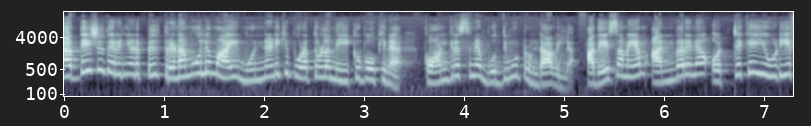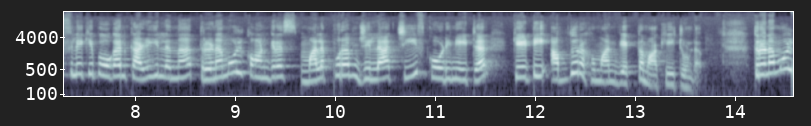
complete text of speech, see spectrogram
തദ്ദേശ തെരഞ്ഞെടുപ്പിൽ തൃണമൂലുമായി മുന്നണിക്ക് പുറത്തുള്ള നീക്കുപോക്കിന് കോൺഗ്രസിന് ബുദ്ധിമുട്ടുണ്ടാവില്ല. അതേസമയം അൻവറിന് ഒറ്റയ്ക്ക് യു ഡി എഫിലേക്ക് പോകാൻ കഴിയില്ലെന്ന് തൃണമൂൽ കോൺഗ്രസ് മലപ്പുറം ജില്ലാ chief coordinator K T Abdurahman വ്യക്തമാക്കിയിട്ടുണ്ട്. തൃണമൂൽ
